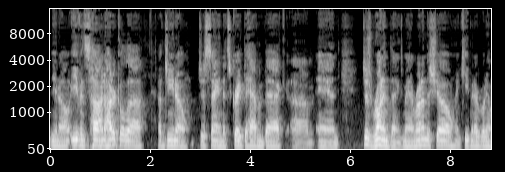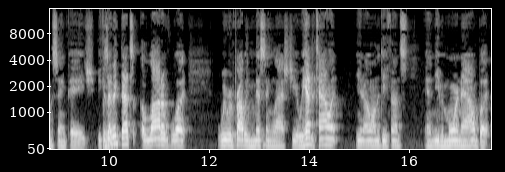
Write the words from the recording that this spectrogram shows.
You know, even saw an article uh, of Geno just saying it's great to have him back um, and just running things, man, running the show and keeping everybody on the same page. Because mm-hmm. I think that's a lot of what we were probably missing last year. We had the talent, you know, on the defense, and even more now, but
